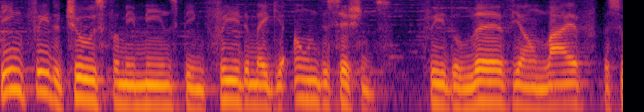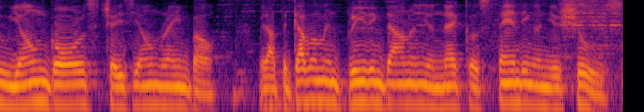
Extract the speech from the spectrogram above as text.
Being free to choose for me means being free to make your own decisions free to live your own life, pursue your own goals, chase your own rainbow, without the government breathing down on your neck or standing on your shoes.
